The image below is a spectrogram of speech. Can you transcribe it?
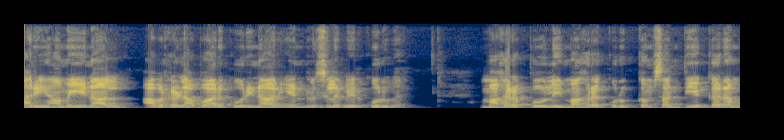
அறியாமையினால் அவர்கள் அவ்வாறு கூறினார் என்று சில பேர் கூறுவர். மகரப்போலி மகரக் குறுக்கம் சந்தியக்கரம்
